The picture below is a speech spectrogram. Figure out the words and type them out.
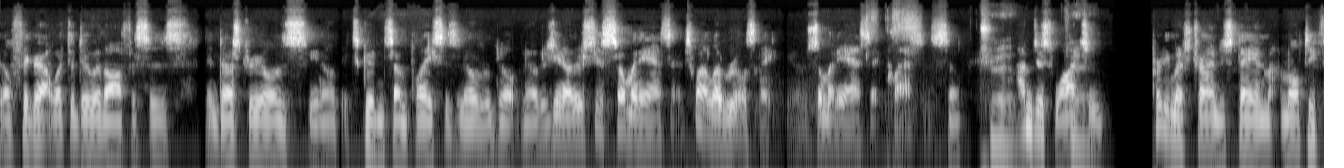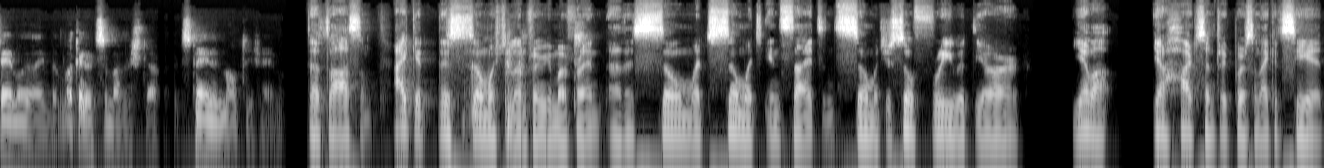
They'll figure out what to do with offices. Industrial is, you know, it's good in some places and overbuilt in others. You know, there's just so many assets. That's why I love real estate. You know, so many asset classes. So True. I'm just watching, pretty much trying to stay in my multifamily lane, but looking at some other stuff, but staying in multifamily. That's awesome. I get there's so much to learn from you, my friend. Uh, there's so much, so much insights and so much. You're so free with your, you have a, you're a heart centric person. I could see it.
